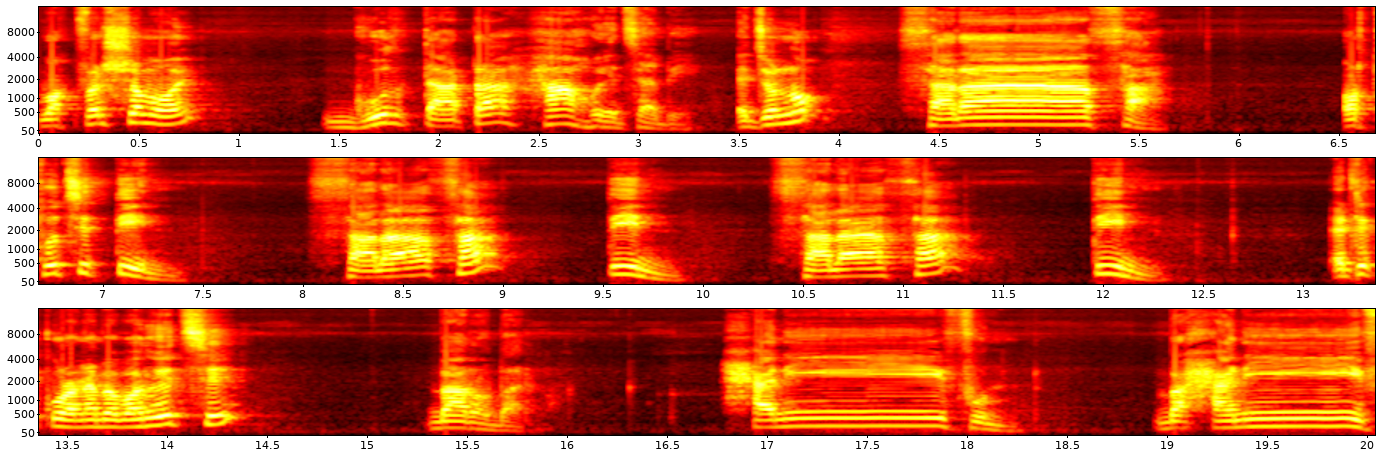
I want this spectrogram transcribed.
ওয়াকফের সময় গুল তাটা হা হয়ে যাবে। এজন্য সালাসা। অর্থ হচ্ছে তিন। সালাসা তিন। সালাসা তিন। এটি কোরআনে ব্যবহার হয়েছে বারো বার হানিফুন বা হানিফ।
